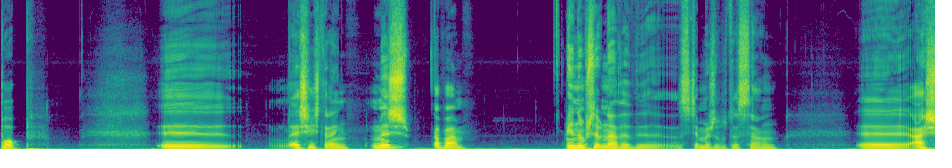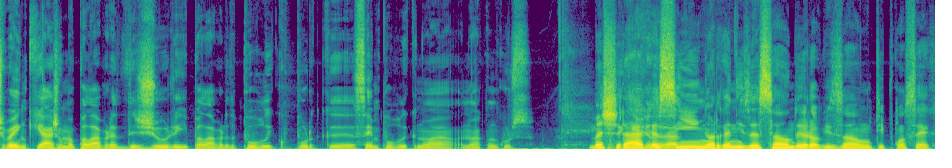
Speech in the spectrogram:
pop. Eh, achei estranho. Mas, opá, eu não percebo nada de sistemas de votação. Eh, acho bem que haja uma palavra de júri e palavra de público, porque sem público não há, não há concurso. Mas é que será a que, realidade- assim a organização da Eurovisão tipo, consegue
